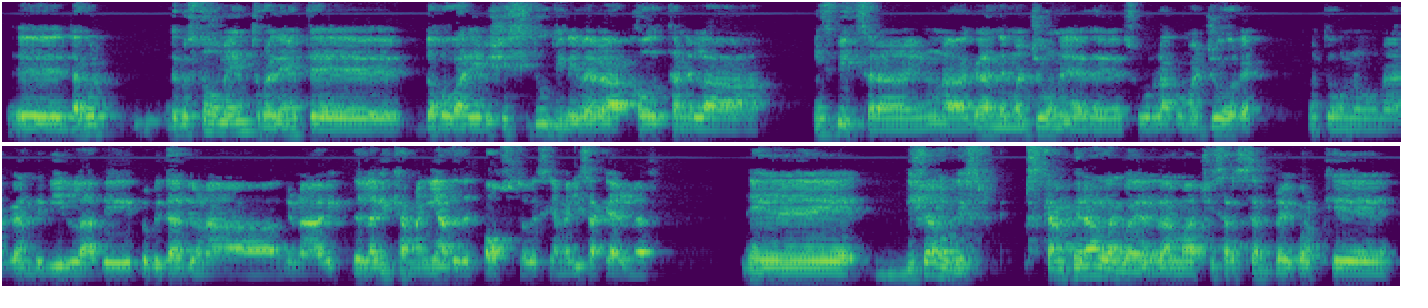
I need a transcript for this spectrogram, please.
Eh, da, quel, da, questo momento, praticamente, dopo varie vicissitudini, verrà accolta nella, in Svizzera, in una grande magione eh, sul lago Maggiore, una grande villa di proprietà di una, di una, della ricca magnate del posto che si chiama Elisa Keller. E diciamo che scamperà la guerra, ma ci sarà sempre qualche,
